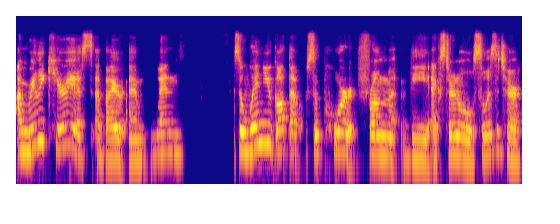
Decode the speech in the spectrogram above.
I'm really curious about um, when so when you got that support from the external solicitor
